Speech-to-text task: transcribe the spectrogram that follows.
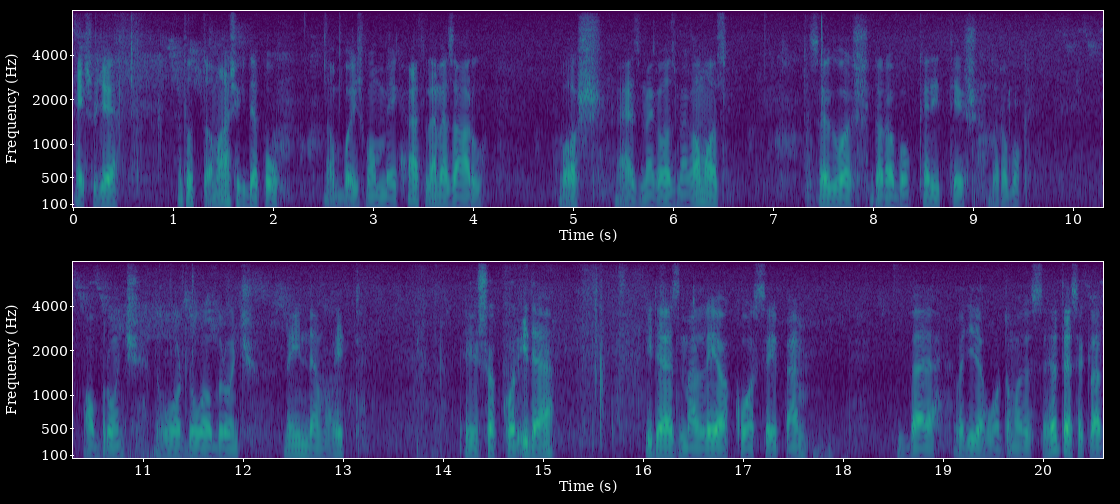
És ugye, hát ott a másik depó, abban is van még, hát lemezáru, vas, ez meg az meg amaz, szögvas darabok, kerítés darabok, abroncs, hordó abroncs, minden van itt. És akkor ide, ide ez mellé akkor szépen bele, vagy ide hordom az összes. Hát teszek eh,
